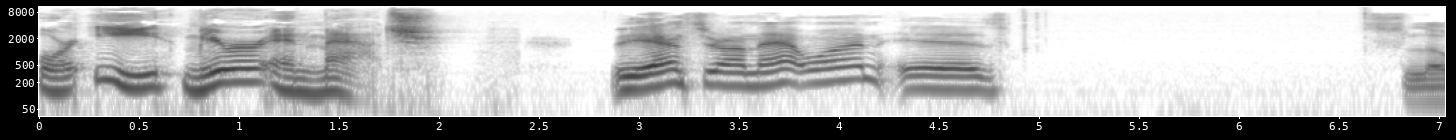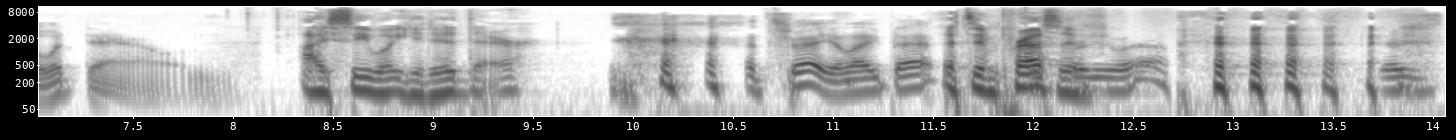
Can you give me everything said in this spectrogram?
or E, mirror and match. The answer on that one is slow it down. I see what you did there. That's right. You like that? That's impressive. Pretty well. There's,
